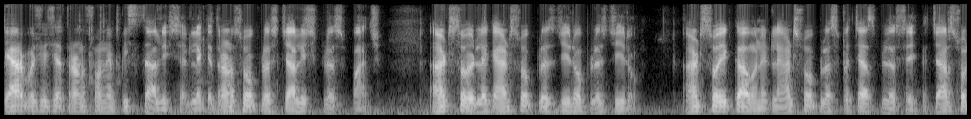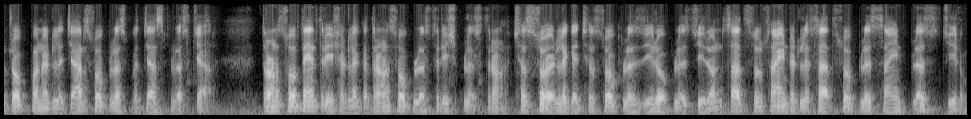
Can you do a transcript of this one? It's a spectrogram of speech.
ત્યાર પછી છે ત્રણસો ને પિસ્તાલીસ એટલે કે ત્રણસો પ્લસ ચાલીસ પ્લસ પાંચ. આઠસો એટલે કે આઠસો પ્લસ જીરો પ્લસ જીરો આઠસો એકાવન એટલે આઠસો પ્લસ પચાસ પ્લસ એક. ચારસો ચોપન એટલે ચારસો પ્લસ પચાસ પ્લસ ચાર. ત્રણસો તેત્રીસ એટલે કે ત્રણસો પ્લસ ત્રીસ પ્લસ ત્રણ. છસો એટલે કે છસો પ્લસ જીરો પ્લસ ઝીરો સાતસો સાહીઠ એટલે સાતસો પ્લસ સાહીઠ પ્લસ ઝીરો.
